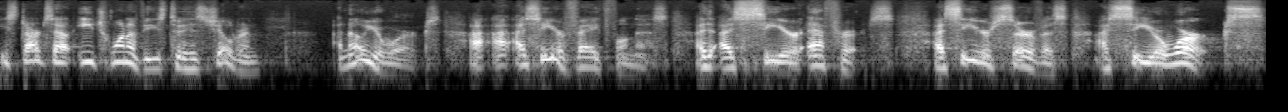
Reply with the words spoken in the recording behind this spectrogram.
He starts out each one of these to his children I know your works. I, I, I see your faithfulness. I, I see your efforts. I see your service. I see your works.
